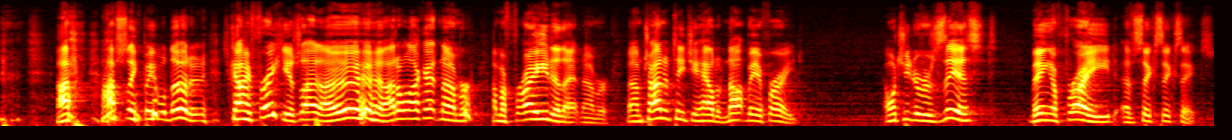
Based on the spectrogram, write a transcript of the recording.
I, I've seen people do it. It's kind of freaky. It's like, I don't like that number. I'm afraid of that number. But I'm trying to teach you how to not be afraid. I want you to resist being afraid of 666.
